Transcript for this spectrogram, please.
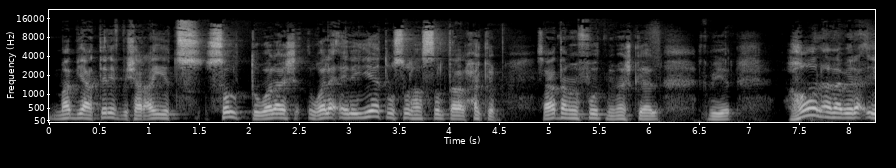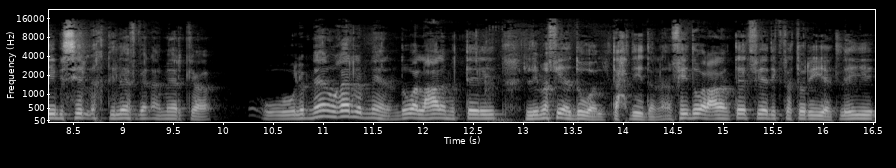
ما بيعترف بشرعية سلطته ولا ولا آليات وصول هالسلطه للحكم. ساعتها بنفوت بمشكل كبير. هون أنا برأيي بصير الاختلاف بين أمريكا ولبنان وغير لبنان دول العالم الثالث اللي ما فيها دول تحديدا لأن في دول العالم الثالث فيها ديكتاتوريات اللي هي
